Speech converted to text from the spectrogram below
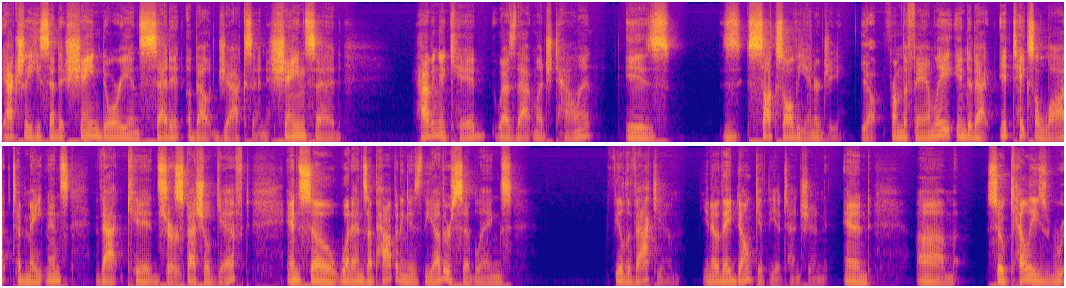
actually he said that Shane Dorian said it about Jackson. Shane said, having a kid who has that much talent is sucks all the energy Yeah. from the family into that it takes a lot to maintenance that kid's Sure. special gift and so what ends up happening is the other siblings feel the vacuum you know they don't get the attention and um so kelly's re-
